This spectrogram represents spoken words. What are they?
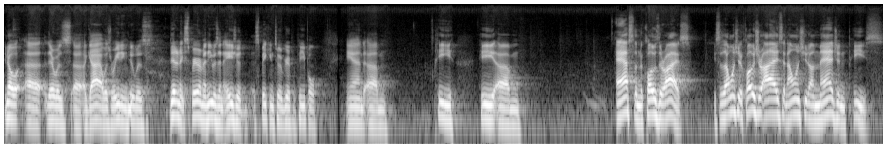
You know, uh, there was uh, a guy I was reading who was did an experiment. He was in Asia speaking to a group of people, and um, he, he um, asked them to close their eyes. He says, I want you to close your eyes and I want you to imagine peace.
